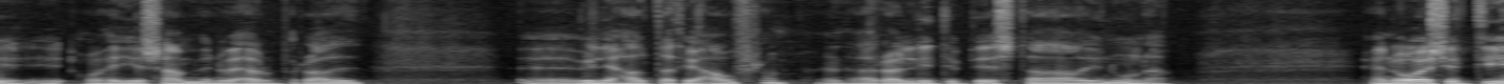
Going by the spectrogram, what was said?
í, og hegið samvinnu við Európaráðið e, vilja halda því áfram en það er öllítið byggstað á því núna. En OECD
